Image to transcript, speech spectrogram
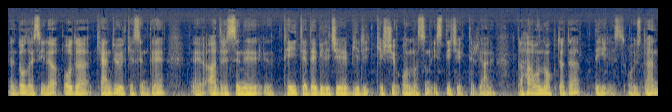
E, dolayısıyla o da kendi ülkesinde e, adresini e, teyit edebileceği bir kişi olmasını isteyecektir. Yani daha o noktada değiliz. O yüzden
